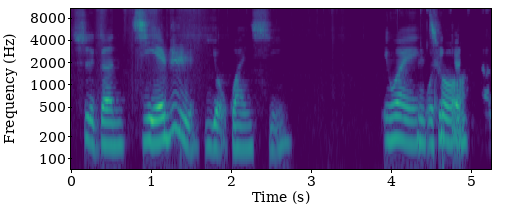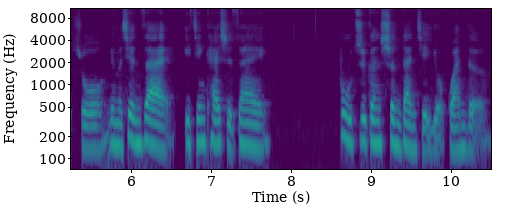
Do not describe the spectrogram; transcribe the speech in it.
是跟节日有关系，因为我听人说你们现在已经开始在布置跟圣诞节有关的。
